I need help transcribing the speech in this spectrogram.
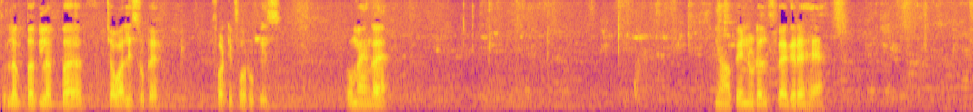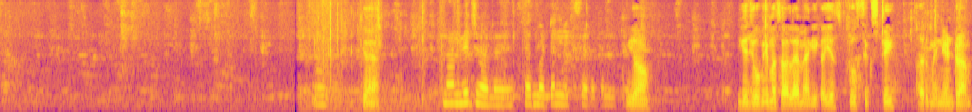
तो लगभग लगभग चवालीस रुपये फोर्टी फोर रुपीज़ तो महँगा है। यहाँ पे नूडल्स वगैरह है। क्या है? नॉन वाला है शायद मटन मिक्स है या। ये जो भी मसाला है मैगी का ये टू सिक्सटी अर्मेनियन ड्राम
